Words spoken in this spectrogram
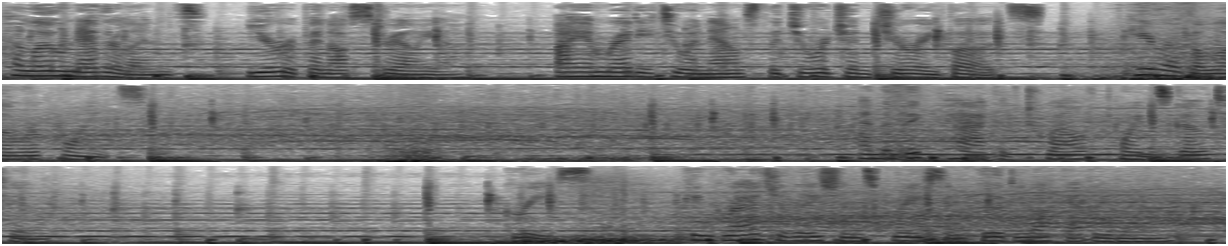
Hello Netherlands, Europe and Australia. I am ready to announce the Georgian jury votes. Here are the lower points. And the big pack of 12 points go to Greece. Congratulations Greece and good luck everyone.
